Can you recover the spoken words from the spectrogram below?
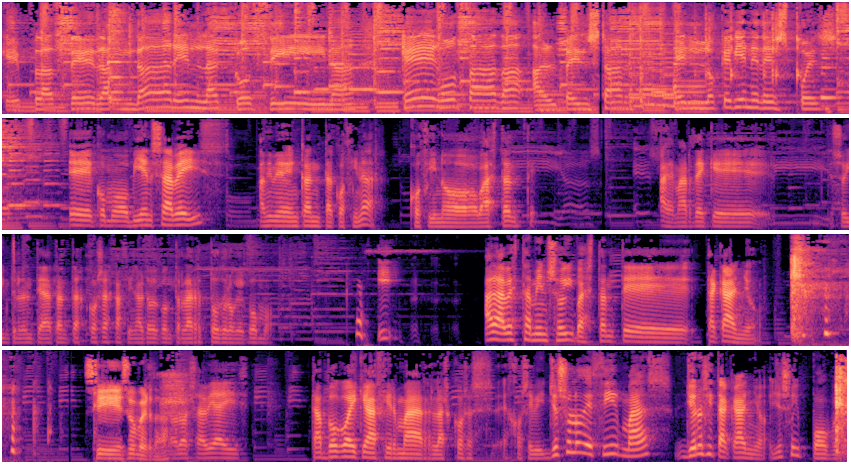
Qué placer andar en la cocina, qué gozada al pensar en lo que viene después. Eh, como bien sabéis, a mí me encanta cocinar. Cocino bastante. Además de que soy intolerante a tantas cosas que al final tengo que controlar todo lo que como. Y a la vez también soy bastante tacaño. Sí, eso es verdad. No lo sabíais. Tampoco hay que afirmar las cosas, eh, José. Yo suelo decir más, yo no soy tacaño, yo soy pobre.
